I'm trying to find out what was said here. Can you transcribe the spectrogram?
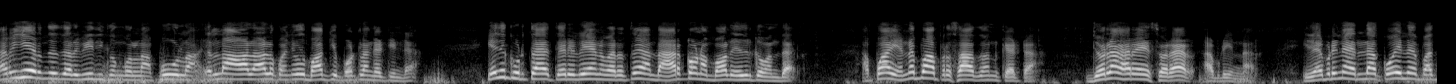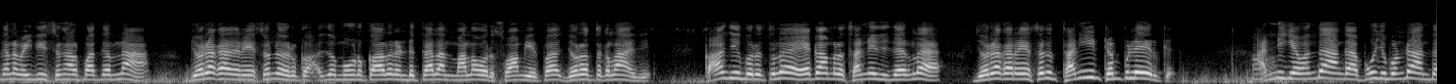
நிறைய இருந்தது அது வீதி குங்குமம்லாம் பூவெல்லாம். எல்லாம் ஆள் ஆள் கொஞ்சம் கொஞ்சம் பாக்கி போட்டெலாம் கட்டிட்டேன். எது கொடுத்தா தெரியலையேன்னு வரத்தை அந்த அரக்கோணம் பால் எதிர்க்க வந்தார். அப்பா என்னப்பா பிரசாதம்னு கேட்டேன். ஜுரஹரேஸ்வரர் அப்படின்னார். இது எப்படின்னா எல்லா கோயிலில் பார்த்தோன்னா வைத்தீஸ்வரங்கள் பார்த்தோம்னா ஜுரஹரேஸ்வரன் இருக்கும். அது மூணு காலம் ரெண்டு தலை அந்த மாதிரிலாம் ஒரு சுவாமி இருப்பார். ஜுரத்துக்கெல்லாம் இது. காஞ்சிபுரத்தில் ஏகாம்பர சந்நிதி தேரில் ஜுரகரேஸ்வரர் தனி டெம்பிளே இருக்குது அன்றைக்கி வந்து அங்கே பூஜை பண்ணிட்டு அந்த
